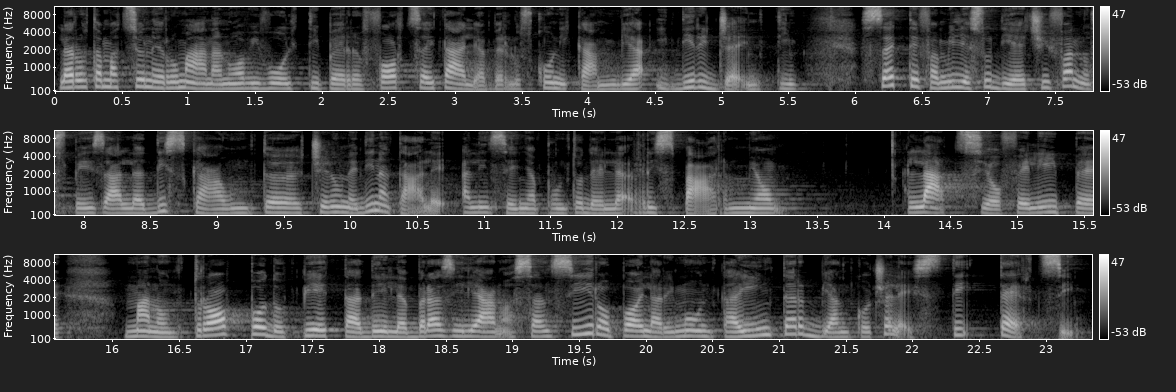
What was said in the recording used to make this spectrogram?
La rotamazione romana, nuovi volti per Forza Italia, Berlusconi cambia i dirigenti. Sette famiglie su dieci fanno spesa al discount cenone di Natale all'insegna appunto del risparmio. Lazio, Felipe, ma non troppo, doppietta del brasiliano a San Siro, poi la rimonta Inter, biancocelesti, terzi.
